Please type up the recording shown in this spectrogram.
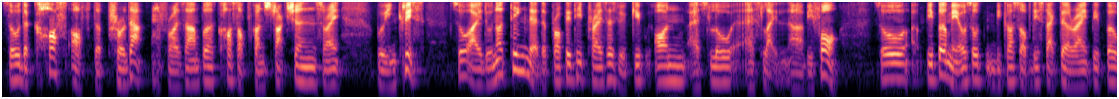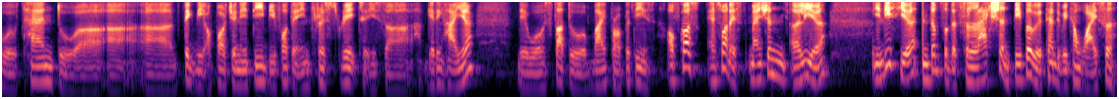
so the cost of the product, for example, cost of constructions, right, will increase. So I do not think that the property prices will keep on as low as like uh, before. So uh, people may also, because of this factor, right, people will tend to uh, uh, uh, take the opportunity before the interest rate is uh, getting higher. They will start to buy properties. Of course, as what I mentioned earlier, in this year, in terms of the selection, people will tend to become wiser,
